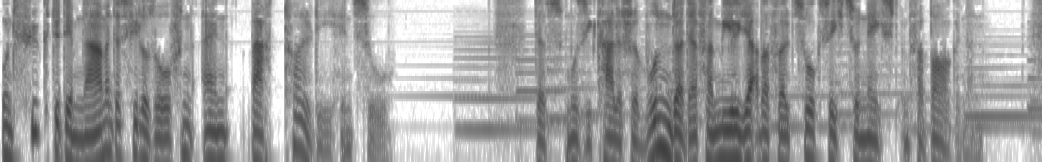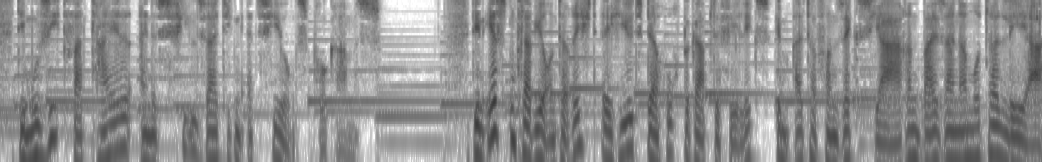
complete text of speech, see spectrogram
und fügte dem Namen des Philosophen ein Bartholdi hinzu. Das musikalische Wunder der Familie aber vollzog sich zunächst im Verborgenen. Die Musik war Teil eines vielseitigen Erziehungsprogramms. Den ersten Klavierunterricht erhielt der hochbegabte Felix im Alter von sechs Jahren bei seiner Mutter Lea,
